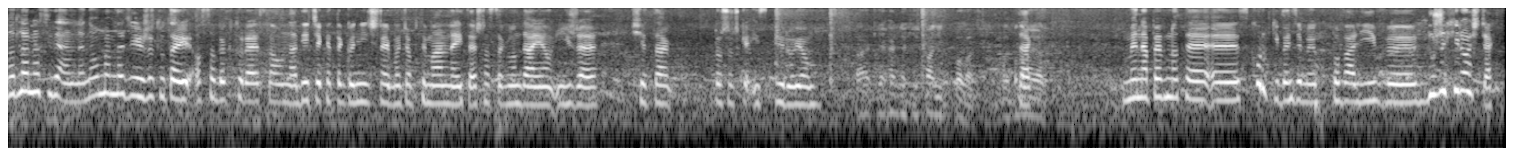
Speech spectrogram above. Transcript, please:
No dla nas idealne. No mam nadzieję, że tutaj osoby, które są na diecie ketogenicznej bądź optymalnej też nas oglądają i że się tak troszeczkę inspirują. Tak, do Hiszpanii kupować. Albo Tak. na. My na pewno te e, skórki będziemy kupowali w dużych ilościach.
